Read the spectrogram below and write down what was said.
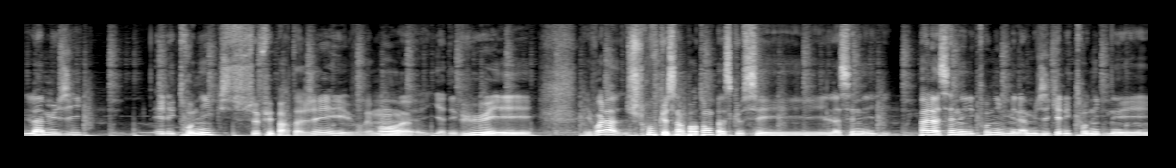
la musique électronique se fait partager et vraiment euh, il y a des vues et, voilà. Je trouve que c'est important parce que c'est la scène pas la scène électronique mais la musique électronique n'est-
